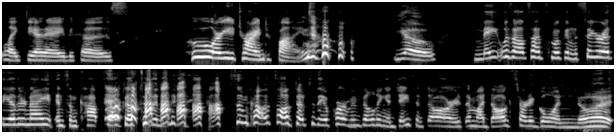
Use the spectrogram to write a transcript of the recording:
like DNA because who are you trying to find? Yo, Nate was outside smoking a cigarette the other night, and some cops walked up to the some cops walked up to the apartment building adjacent to ours, and my dog started going nuts.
